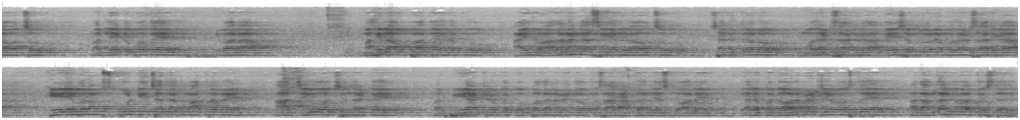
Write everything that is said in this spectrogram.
కావచ్చు. మరి లేకపోతే ఇవాళ మహిళా ఉపాధ్యాయులకు ఐదు అదనంగా సీఎలు కావచ్చు. చరిత్రలో మొదటిసారిగా దేశంలోనే మొదటిసారిగా కేవలం స్కూల్ టీచర్లకు మాత్రమే ఆ జీవో వచ్చిందంటే మరి పిఆర్టీ యొక్క గొప్పదనం ఏదో ఒకసారి అర్థం చేసుకోవాలి. ఇవాళ ఒక గవర్నమెంట్ జీవో వస్తే అది అందరికీ వర్తిస్తుంది.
